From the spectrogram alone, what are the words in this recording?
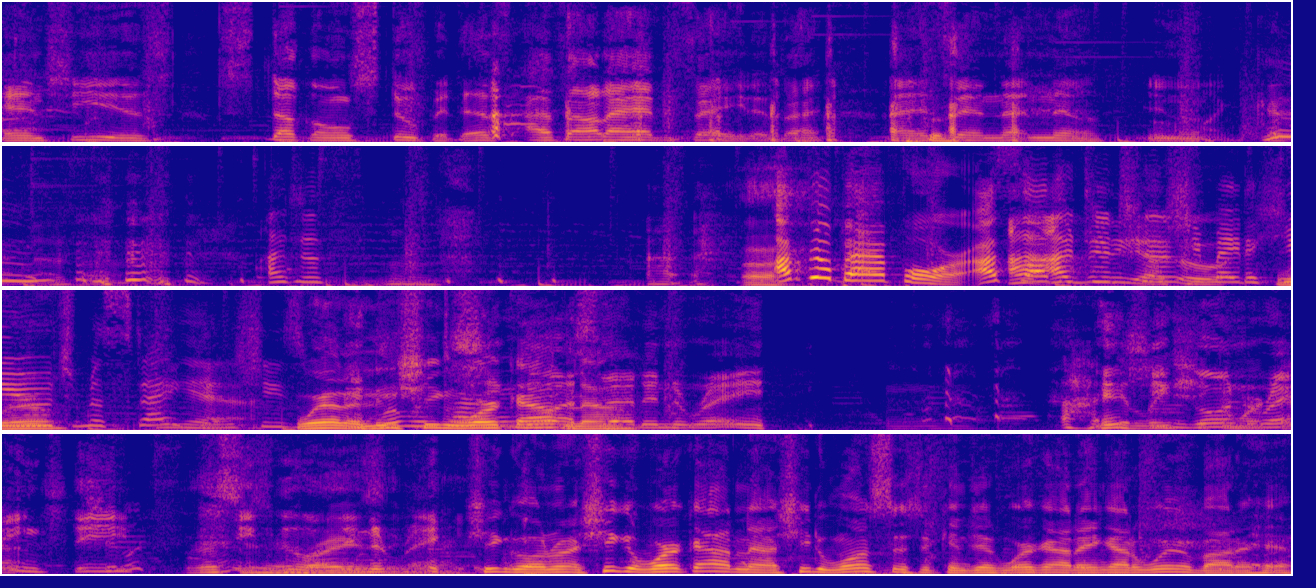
and she is stuck on stupid. That's that's all I had to say. That's, I, I ain't saying nothing else. You oh, know. Oh my goodness. I just. Uh, I feel bad for her. I saw I- I the do video. She too. made a huge mistake, and she's Well, at least she can work You know, out I now. sat in the rain. And At she least can go in the work rain, out. Steve. This She's is going in the crazy. rain. She can go around. She can work out now. She the one sister can just work out. Ain't got to worry about her hair.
